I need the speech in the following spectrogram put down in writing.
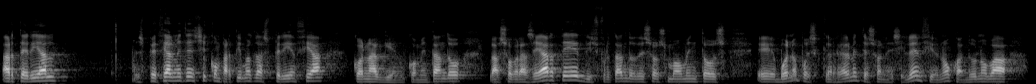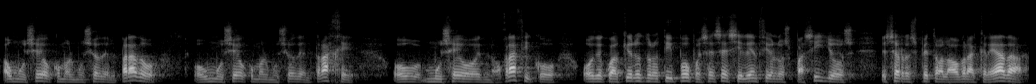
arterial especialmente si compartimos la experiencia con alguien, comentando las obras de arte, disfrutando de esos momentos, eh, bueno, pues que realmente son en silencio, ¿no? Cuando uno va a un museo como el Museo del Prado o un museo como el Museo del Traje o museo etnográfico o de cualquier otro tipo, pues ese silencio en los pasillos, ese respeto a la obra creada,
